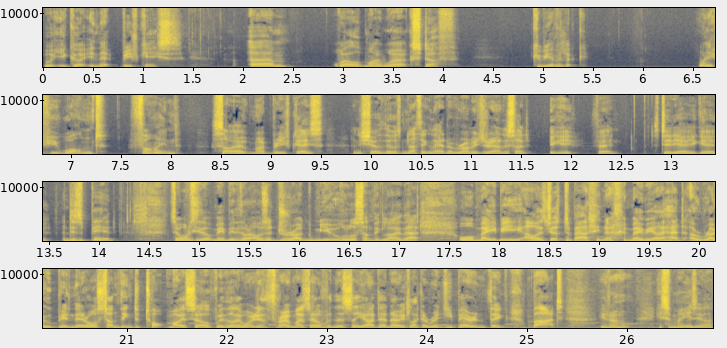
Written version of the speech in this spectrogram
What you got in that briefcase? Um, well, my work stuff. Could you have a look? Well, if you want, fine. So I opened my briefcase and showed there was nothing there to rummage around inside. go, fine. Steady, you go, and disappeared. So I honestly thought maybe they thought I was a drug mule or something like that. Or maybe I was just about, you know, maybe I had a rope in there or something to top myself with, or they wanted to throw myself in the sea. I don't know. It's like a Reggie Perrin thing. But, you know, it's amazing. I,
